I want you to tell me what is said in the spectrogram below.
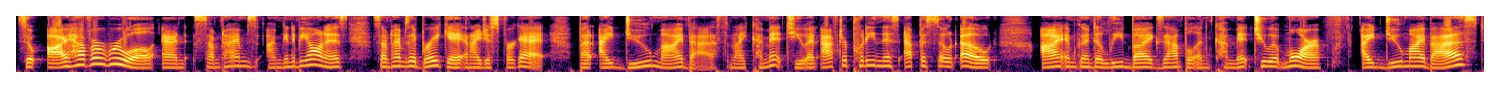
So I have a rule, and sometimes I'm going to be honest, sometimes I break it and I just forget, but I do my best and I commit to. And after putting this episode out, I am going to lead by example and commit to it more. I do my best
